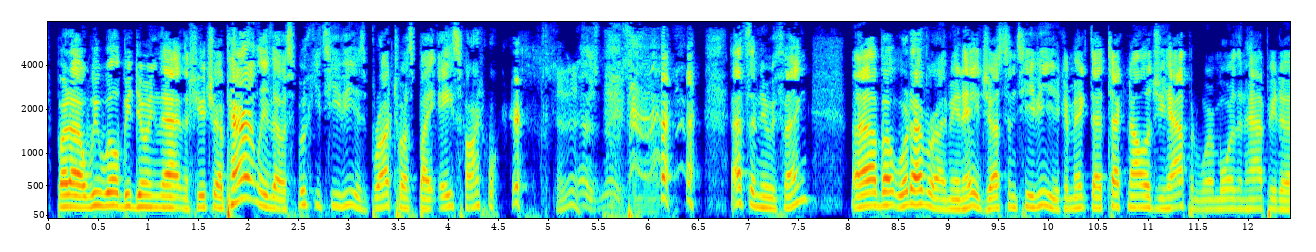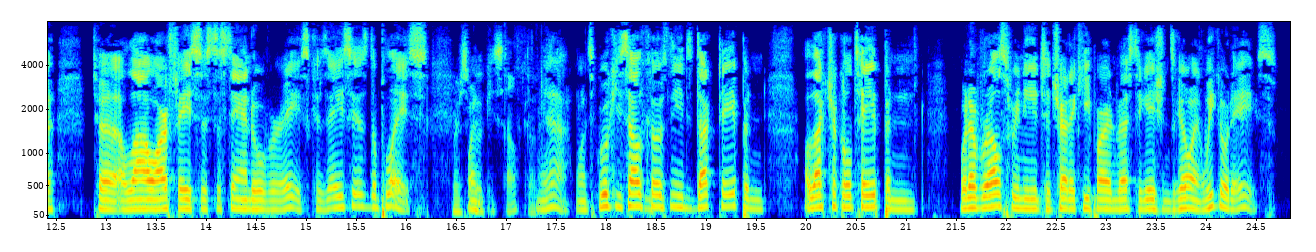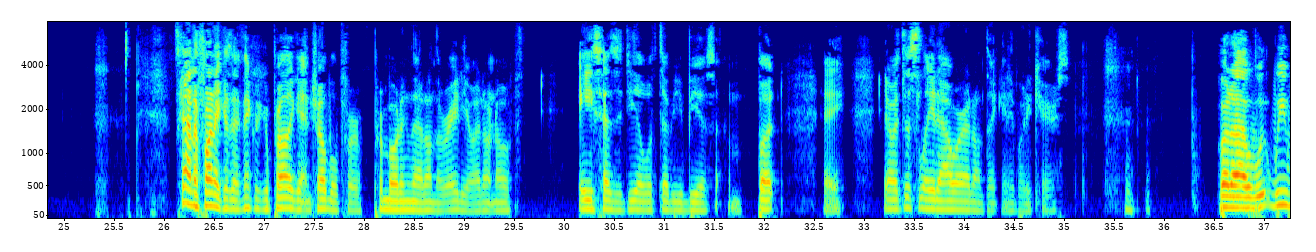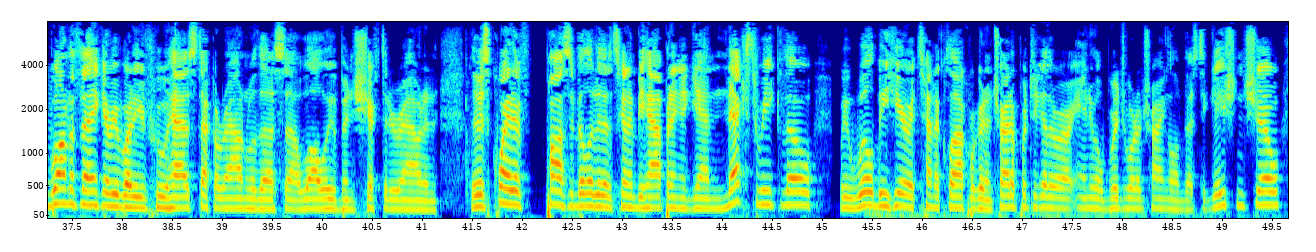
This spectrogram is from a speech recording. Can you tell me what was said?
But uh, we will be doing that in the future. Apparently, though, Spooky TV is brought to us by Ace Hardware. It is. That's a new thing. Uh, but whatever. I mean, hey, Justin TV, you can make that technology happen. We're more than happy to to allow our faces to stand over Ace because Ace is the place. For Spooky South Coast. Yeah, when Spooky South Coast needs duct tape and electrical tape and whatever else we need to try to keep our investigations going, we go to Ace. It's kind of funny because I think we could probably get in trouble for promoting that on the radio. I don't know if Ace has a deal with WBSM, but hey, you know, at this late hour, I don't think anybody cares. But uh, we, we want to thank everybody who has stuck around with us uh, while we've been shifted around, and there's quite a possibility that it's going to be happening again next week. Though we will be here at 10 o'clock. We're going to try to put together our annual Bridgewater Triangle investigation show,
